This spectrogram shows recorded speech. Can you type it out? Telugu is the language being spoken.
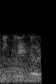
సీక్రెట్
